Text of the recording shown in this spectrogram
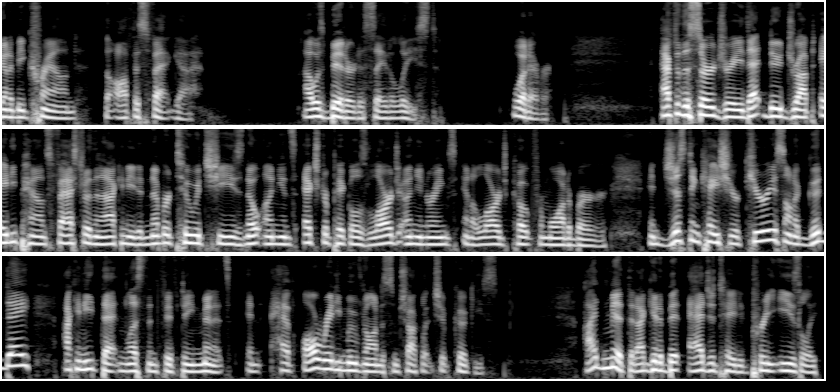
going to be crowned the office fat guy. I was bitter to say the least. Whatever. After the surgery, that dude dropped 80 pounds faster than I can eat a number two with cheese, no onions, extra pickles, large onion rings, and a large Coke from Whataburger. And just in case you're curious, on a good day, I can eat that in less than 15 minutes and have already moved on to some chocolate chip cookies. I admit that I get a bit agitated pretty easily,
